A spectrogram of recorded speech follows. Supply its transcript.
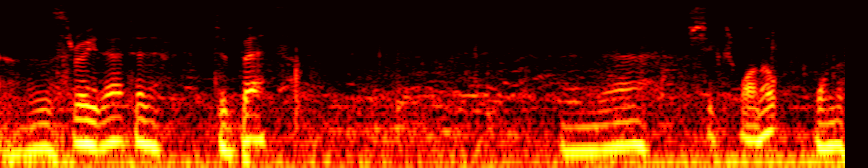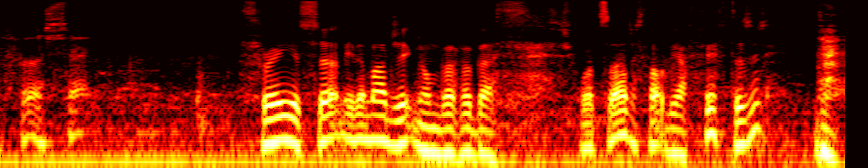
Another three there to, to Beth. And uh, 6 1 up. Won the first set. Three is certainly the magic number for Beth. What's that? I thought it'd be a fifth, is it?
